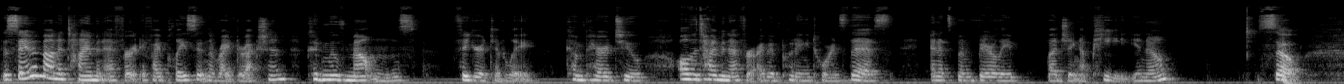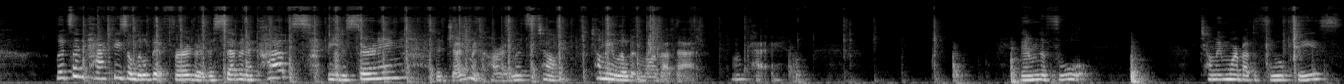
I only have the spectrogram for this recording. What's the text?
The same amount of time and effort, if I place it in the right direction, could move mountains figuratively compared to all the time and effort I've been putting towards this and it's been barely budging a pea, you know? So let's unpack these a little bit further. The Seven of Cups, be discerning. The Judgment card, let's tell, tell me a little bit more about that. Okay. Then the Fool. Tell me more about the Fool, please.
